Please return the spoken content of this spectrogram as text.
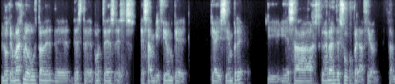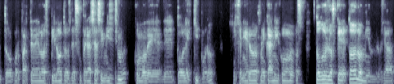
lo que más me gusta de, este deporte es, es, esa ambición que, hay siempre y, esas ganas de superación, tanto por parte de los pilotos de superarse a sí mismos como de, todo el equipo, ¿no? Ingenieros, mecánicos, todos los que, todos los miembros, ya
